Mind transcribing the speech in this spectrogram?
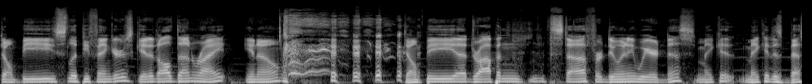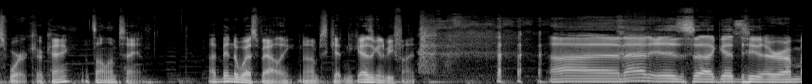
don't be slippy fingers. Get it all done right. You know. don't be uh, dropping stuff or doing any weirdness. Make it make it his best work. Okay, that's all I'm saying. I've been to West Valley. No, I'm just kidding. You guys are going to be fine. uh, that is uh, good to. Or um,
